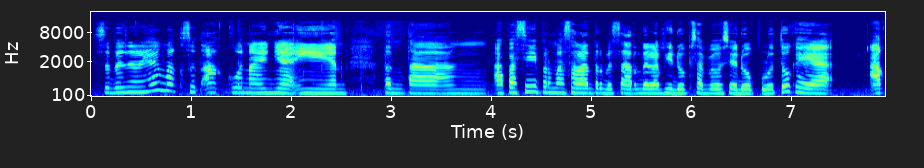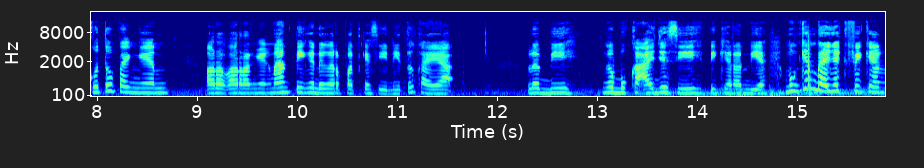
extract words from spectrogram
Sebenarnya maksud aku nanyain tentang apa sih permasalahan terbesar dalam hidup sampai usia 20 tuh kayak aku tuh pengen orang-orang yang nanti ngedenger podcast ini tuh kayak lebih ngebuka aja sih pikiran dia. Mungkin banyak Fik yang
